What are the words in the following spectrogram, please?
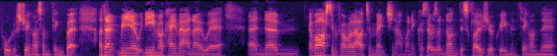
pulled a string or something. But I don't really know. The email came out of nowhere, and um, I've asked him if I'm allowed to mention I'm on it because there was a non-disclosure agreement thing on there,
